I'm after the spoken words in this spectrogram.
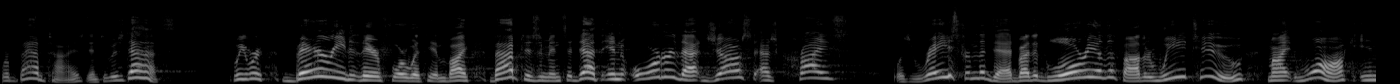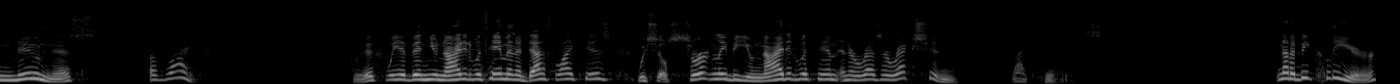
were baptized into his death? We were buried, therefore, with him by baptism into death, in order that just as Christ was raised from the dead by the glory of the Father, we too might walk in newness of life. For if we have been united with him in a death like his, we shall certainly be united with him in a resurrection like his. Now, to be clear,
